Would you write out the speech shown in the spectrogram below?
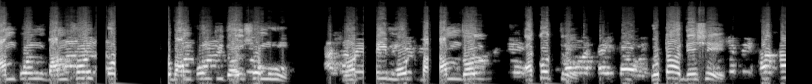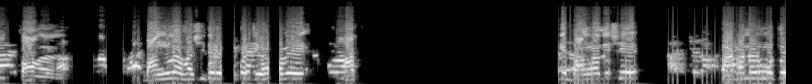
বামপন- বামফ্রন্ট বামপন্থী দলসমূহ নটি মোট বাম দল একত্রে গোটা দেশে বাংলা ভাষীদের উপর যেভাবে বাংলাদেশে পাঠানোর মতো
